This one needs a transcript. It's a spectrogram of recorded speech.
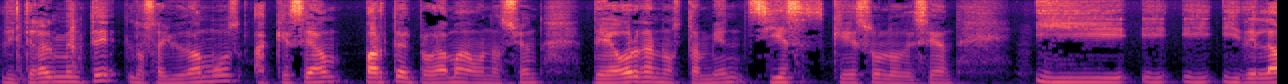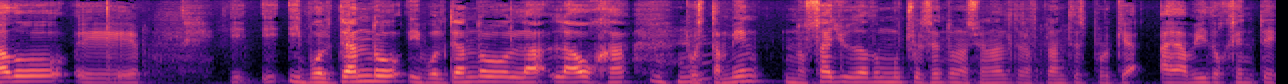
Literalmente los ayudamos a que sean parte del programa de donación de órganos también, si es que eso lo desean. Y, y, y, de lado... Eh, y, y, volteando y volteando la, la hoja, pues también nos ha ayudado mucho el Centro Nacional de Transplantes porque ha habido gente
